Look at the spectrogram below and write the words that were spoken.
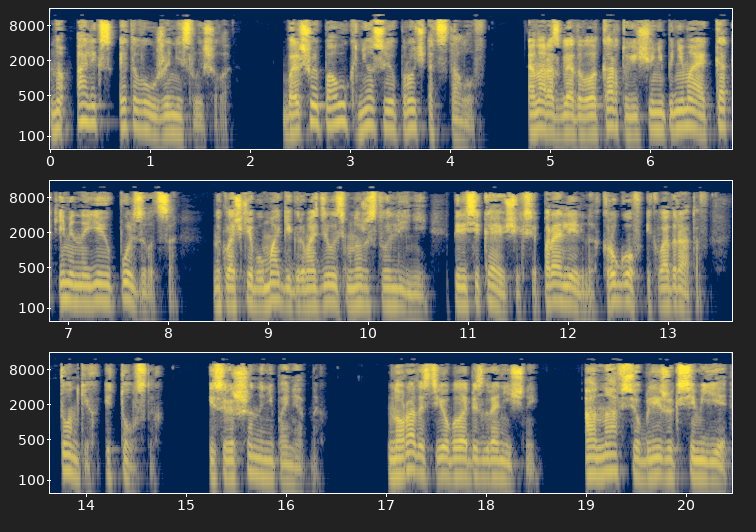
Но Алекс этого уже не слышала. Большой паук нес ее прочь от столов. Она разглядывала карту, еще не понимая, как именно ею пользоваться — на клочке бумаги громоздилось множество линий, пересекающихся, параллельных, кругов и квадратов, тонких и толстых, и совершенно непонятных. Но радость ее была безграничной. Она все ближе к семье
